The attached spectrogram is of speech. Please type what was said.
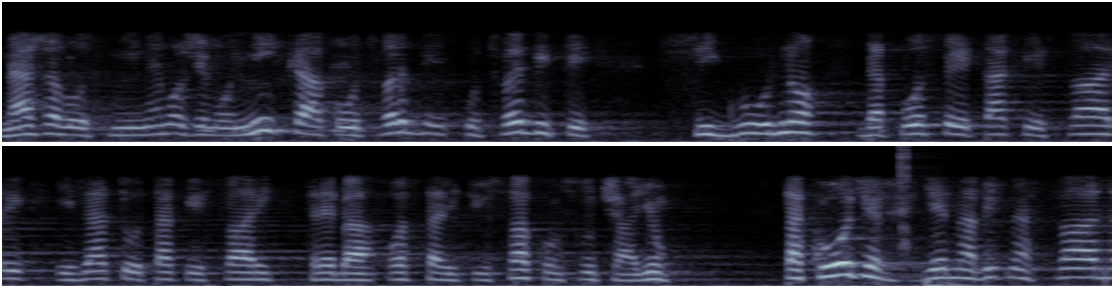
nažalost mi ne možemo nikako utvrditi, utvrditi sigurno da postoje takve stvari i zato takve stvari treba ostaviti u svakom slučaju. Također, jedna bitna stvar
